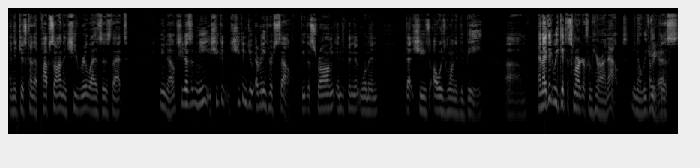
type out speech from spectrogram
and it just kind of pops on, and she realizes that, you know, she doesn't need she can she can do everything herself. Be the strong, independent woman that she's always wanted to be. Um, and I think we get this Margaret from here on out. You know, we Oh, get yeah. this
